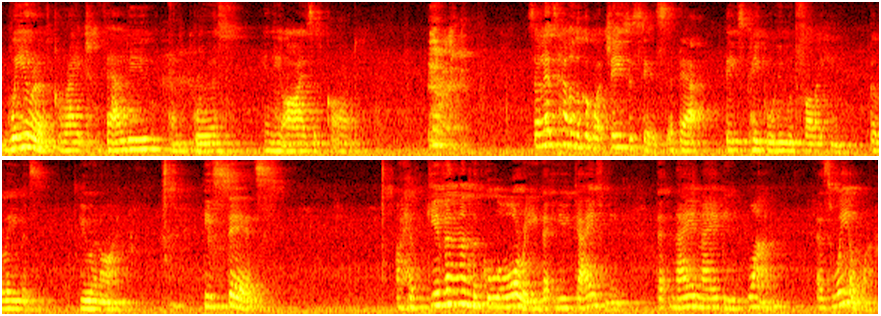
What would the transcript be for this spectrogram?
We are of great value and worth in the eyes of God. so let's have a look at what Jesus says about these people who would follow him, believers, you and I. He says, I have given them the glory that you gave me, that they may be one as we are one.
